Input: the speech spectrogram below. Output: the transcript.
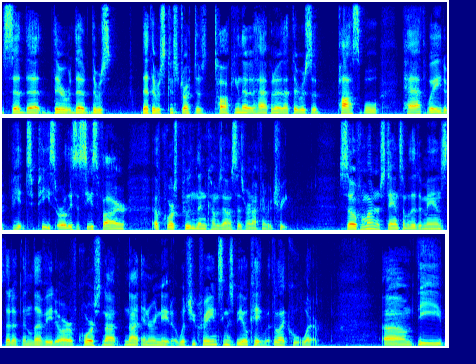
said that there that there was that there was constructive talking that had happened, that there was a possible pathway to to peace, or at least a ceasefire. Of course, Putin then comes out and says we're not going to retreat. So, from what I understand, some of the demands that have been levied are, of course, not not entering NATO, which Ukraine seems to be okay with. They're like, cool, whatever. Um, the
